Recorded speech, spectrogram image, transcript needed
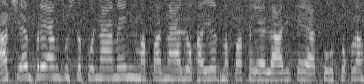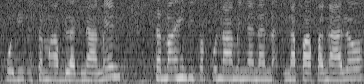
At syempre, ang gusto po namin, mapanalo kayo at mapasaya lagi. Kaya tutok lang po dito sa mga vlog namin. Sa mga hindi pa po namin na, na- napapanalo,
